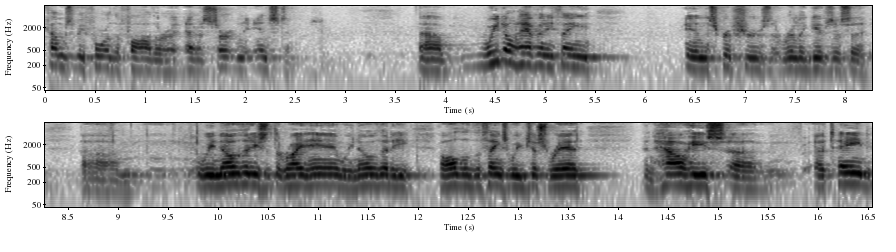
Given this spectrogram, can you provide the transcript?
comes before the Father at a certain instant. Uh, we don't have anything in the scriptures that really gives us a. Um, we know that he's at the right hand. We know that he, all of the things we've just read, and how he's uh, attained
